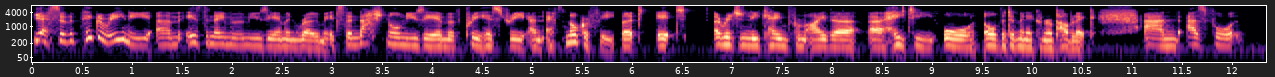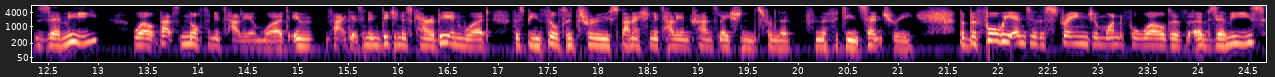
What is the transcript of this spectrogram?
Yes, so the Pigorini um, is the name of a museum in Rome. It's the National Museum of Prehistory and Ethnography, but it originally came from either uh, Haiti or, or the Dominican Republic. And as for Zemi, well, that's not an Italian word. In fact, it's an indigenous Caribbean word that's been filtered through Spanish and Italian translations from the from the 15th century. But before we enter the strange and wonderful world of, of Zemis,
